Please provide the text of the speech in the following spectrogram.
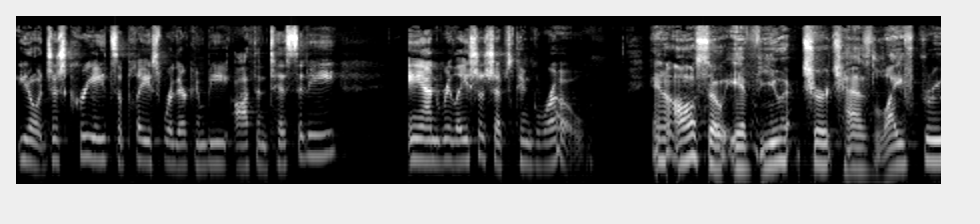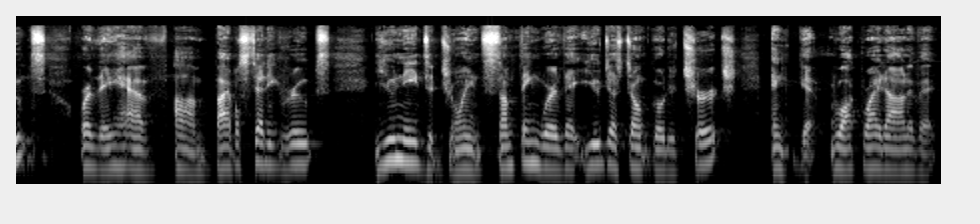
you know, it just creates a place where there can be authenticity and relationships can grow. And also, if you church has life groups or they have um, Bible study groups, you need to join something where that you just don't go to church and get walk right out of it.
